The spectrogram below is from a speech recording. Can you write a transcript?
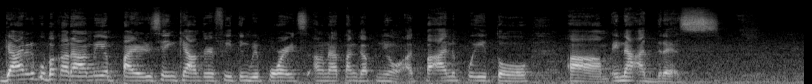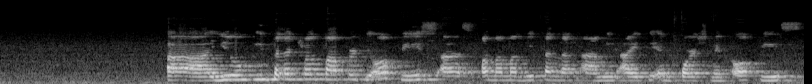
Gaano po ba karami yung piracy and counterfeiting reports ang natanggap nyo at paano po ito um, ina-address? Ah, yung Intellectual Property Office ah, sa pamamagitan ng aming IT Enforcement Office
